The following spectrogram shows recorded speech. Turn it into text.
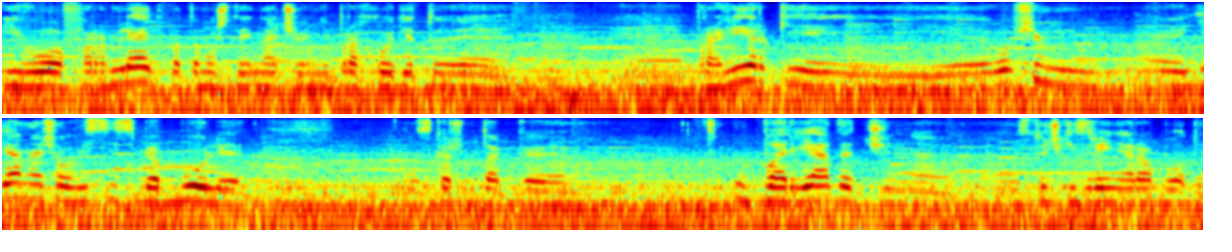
его оформлять, потому что иначе он не проходит э, э, проверки. И, в общем, я начал вести себя более, ну, скажем так, э, упорядоченно с точки зрения работы.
